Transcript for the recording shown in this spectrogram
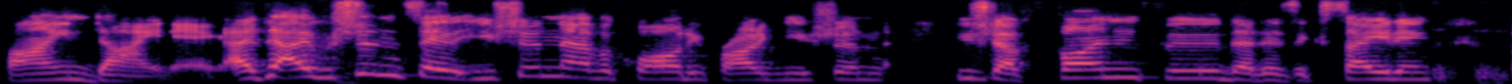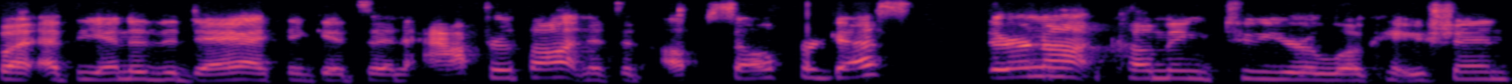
fine dining. I, I shouldn't say that you shouldn't have a quality product. You shouldn't you should have fun food that is exciting. Mm-hmm. but at the end of the day i think it's an afterthought and it's an upsell for guests. They're not coming to your location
